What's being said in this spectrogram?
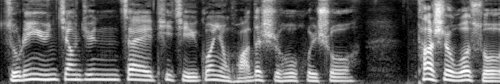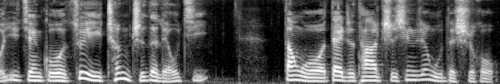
祖凌云将军在提起关永华的时候会说：“他是我所遇见过最称职的僚机。当我带着他执行任务的时候。”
